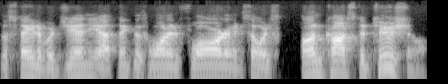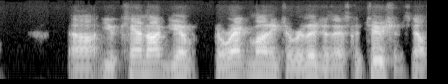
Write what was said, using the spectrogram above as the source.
the state of Virginia. I think there's one in Florida. And so it's unconstitutional. Uh, you cannot give direct money to religious institutions. Now,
